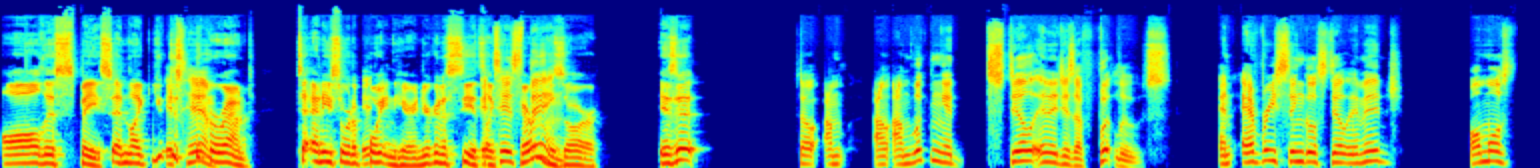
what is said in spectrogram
all this space and like you It's just click him. around to any sort of It- point in here and you're going to see it's, it's like his very thing. bizarre. Is it? so. I'm I'm I'm looking at still images of Footloose, and every single still image, almost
